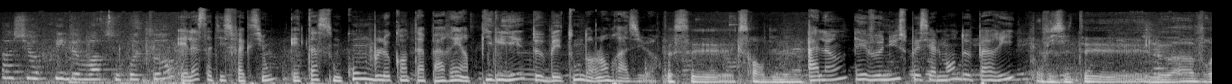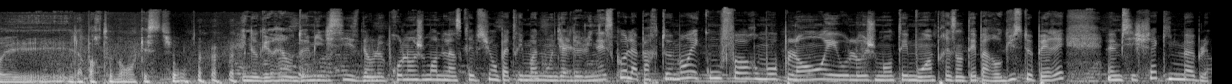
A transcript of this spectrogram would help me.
Pas surpris de voir ce poteau. Et la satisfaction est à son comble quand apparaît un pilier de béton dans l'embrasure. C'est extraordinaire. Alain est venu spécialement de Paris. Pour visiter le Havre et l'appartement en question. Inauguré en 2006 dans le prolongement de l'inscription au patrimoine mondial de l'UNESCO, l'appartement est conforme au plan et au logement témoin présenté par Auguste Perret. Même si chaque immeuble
